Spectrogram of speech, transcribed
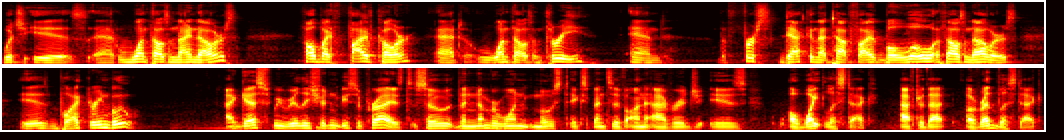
which is at one thousand nine dollars followed by five color at 1003 and the first deck in that top five below $1000 is black green blue I guess we really shouldn't be surprised. So the number one most expensive on average is a white list deck. After that, a red list deck.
